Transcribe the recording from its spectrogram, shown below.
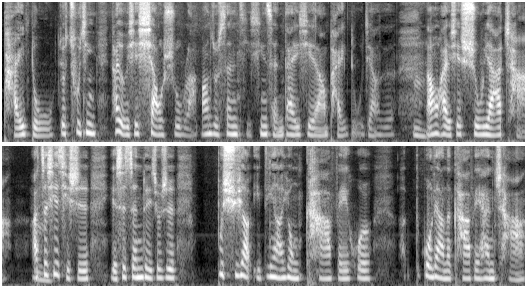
排毒，就促进它有一些酵素啦，帮助身体新陈代谢，然后排毒这样子。然后还有一些舒压茶啊，这些其实也是针对就是不需要一定要用咖啡或过量的咖啡和茶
